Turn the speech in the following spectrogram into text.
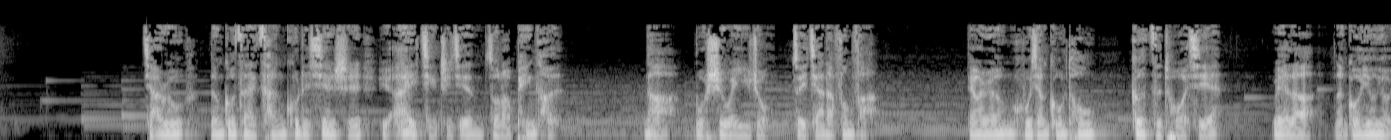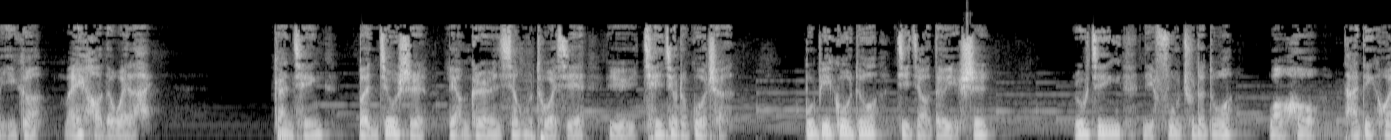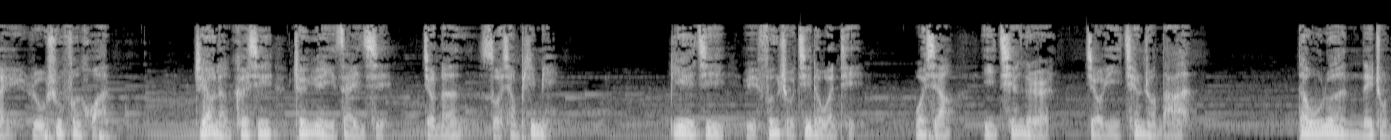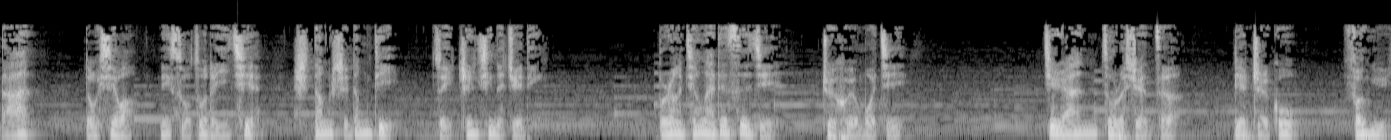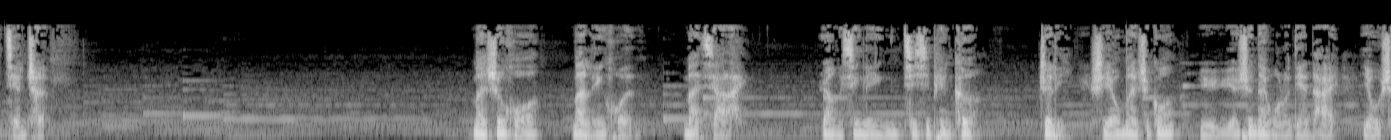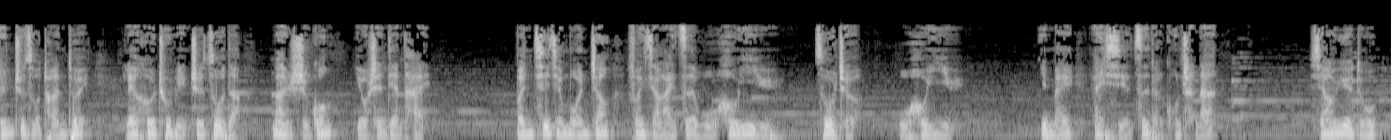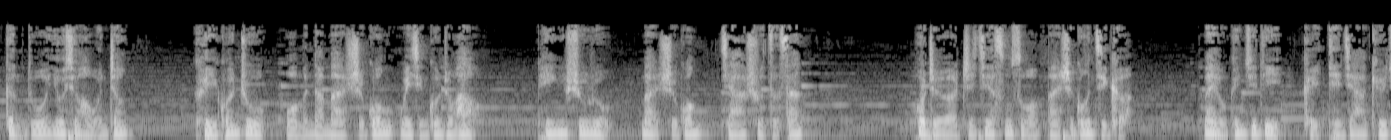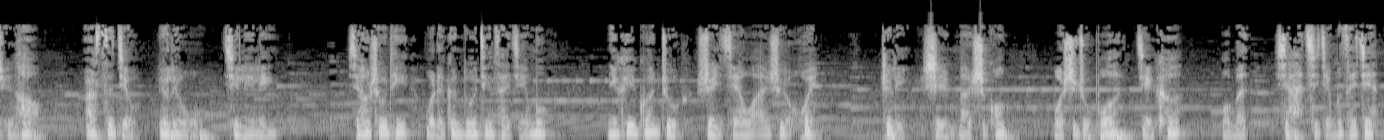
假如能够在残酷的现实与爱情之间做到平衡，那不失为一种最佳的方法。两人互相沟通，各自妥协，为了能够拥有一个美好的未来。感情本就是两个人相互妥协与迁就的过程，不必过多计较得与失。如今你付出的多，往后他定会如数奉还。只要两颗心真愿意在一起，就能所向披靡。毕业季与分手季的问题，我想一千个人就一千种答案。但无论哪种答案，都希望你所做的一切是当时当地。最真心的决定，不让将来的自己追悔莫及。既然做了选择，便只顾风雨兼程。慢生活，慢灵魂，慢下来，让心灵栖息片刻。这里是由慢时光与原生态网络电台有声制作团队联合出品制作的慢时光有声电台。本期节目文章分享来自午后一语，作者午后一语，一枚爱写字的工程男。想要阅读更多优秀好文章，可以关注我们的慢时光微信公众号，拼音输入慢时光加数字三，或者直接搜索慢时光即可。漫友根据地可以添加 Q 群号二四九六六五七零零。想要收听我的更多精彩节目。你可以关注睡前晚安书友会，这里是慢时光，我是主播杰科，我们下期节目再见。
